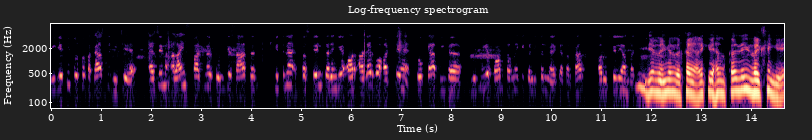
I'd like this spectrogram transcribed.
बीजेपी दो सौ पचास से नीचे है. ऐसे में अलायंस पार्टनर उनके साथ कितना सस्टेन करेंगे और अगर वो हटते हैं तो क्या यूपीए फॉर्म करने की कंडीशन में है क्या सरकार? और उसके लिए आप ये मैंने बताया कि हम कल नहीं बैठेंगे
